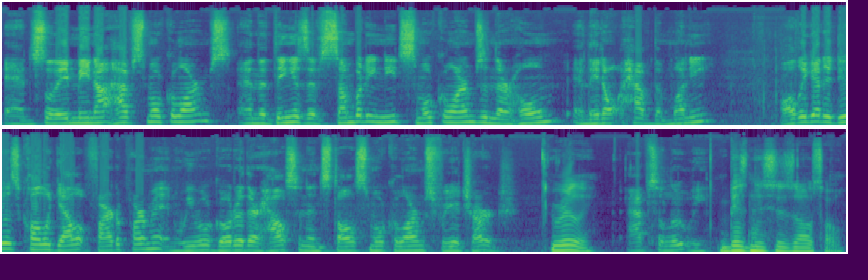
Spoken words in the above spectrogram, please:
and so they may not have smoke alarms. And the thing is, if somebody needs smoke alarms in their home and they don't have the money, all they got to do is call the Gallup Fire Department, and we will go to their house and install smoke alarms free of charge. Really, Absolutely. businesses also.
